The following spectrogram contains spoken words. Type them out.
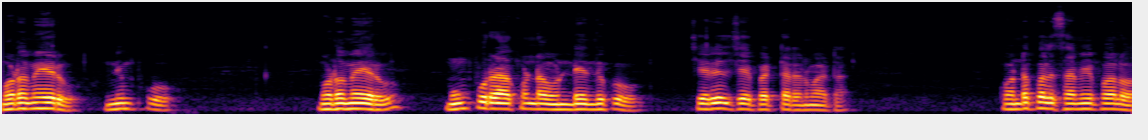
మొడమేరు నింపు బుడమేరు ముంపు రాకుండా ఉండేందుకు చర్యలు చేపట్టారనమాట కొండపల్లి సమీపంలో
